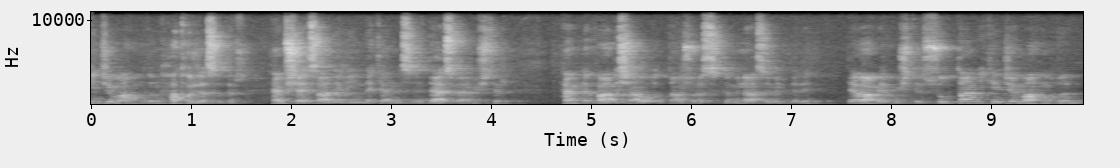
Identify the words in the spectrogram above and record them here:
e, 2. Mahmud'un hat hocasıdır. Hem şehzadeliğinde kendisine ders vermiştir hem de padişah olduktan sonra sıkı münasebetleri devam etmiştir. Sultan II. Mahmud'un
